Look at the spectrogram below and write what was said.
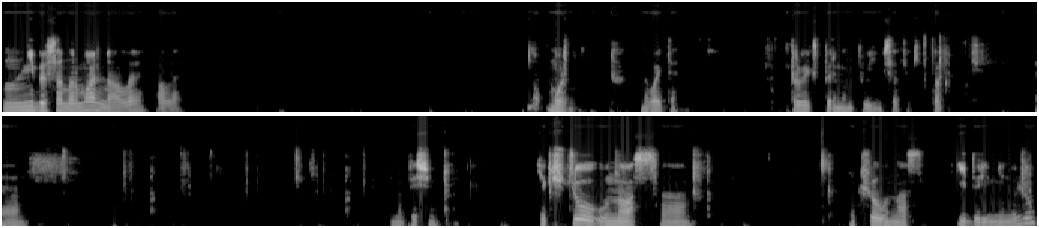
ніби все нормально, але. але. Ну, можна. Давайте проекспериментуємо все-таки. Так. Е, напишемо. Якщо у нас. Е, якщо у нас і дорівнює нулю,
